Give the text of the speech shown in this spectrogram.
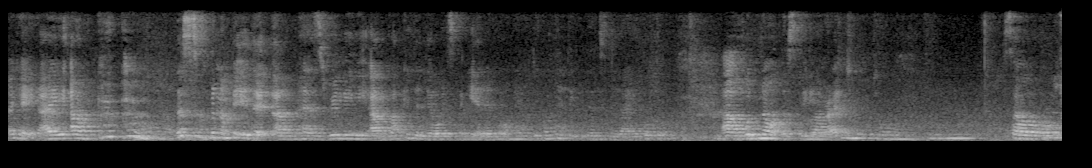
Okay, I, um, this has been a bit that um, has really um, bucketed the always thinking and uh, would know this thing, right? So,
